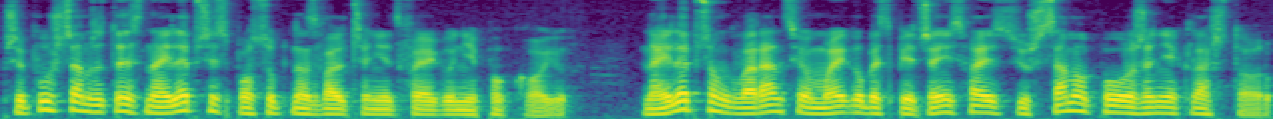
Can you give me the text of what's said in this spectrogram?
Przypuszczam, że to jest najlepszy sposób na zwalczenie twojego niepokoju. Najlepszą gwarancją mojego bezpieczeństwa jest już samo położenie klasztoru.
